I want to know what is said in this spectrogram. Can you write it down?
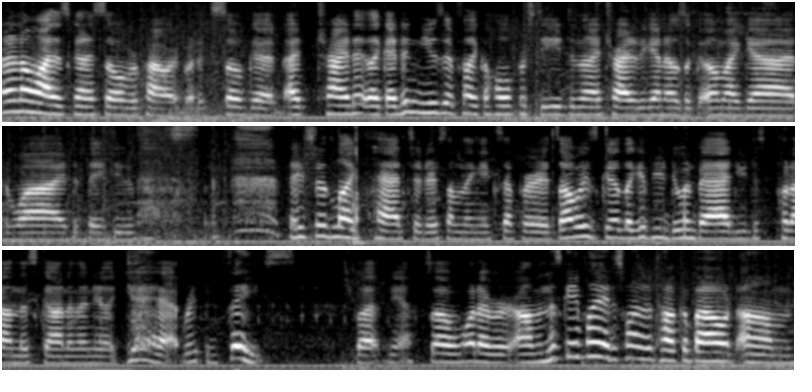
I don't know why this gun is so overpowered, but it's so good. I tried it, like, I didn't use it for, like, a whole prestige, and then I tried it again, I was like, oh my god, why did they do this? they should, like, patch it or something, except for it's always good, like, if you're doing bad, you just put on this gun, and then you're like, yeah, raping face! But, yeah, so, whatever. Um, in this gameplay, I just wanted to talk about, um,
